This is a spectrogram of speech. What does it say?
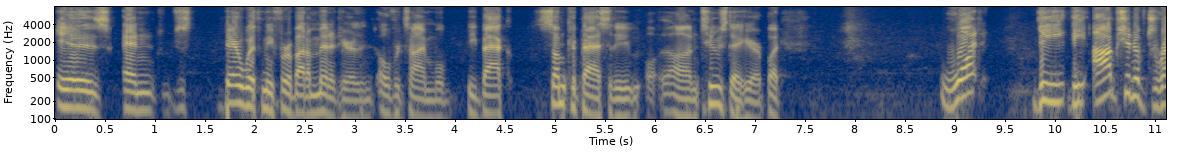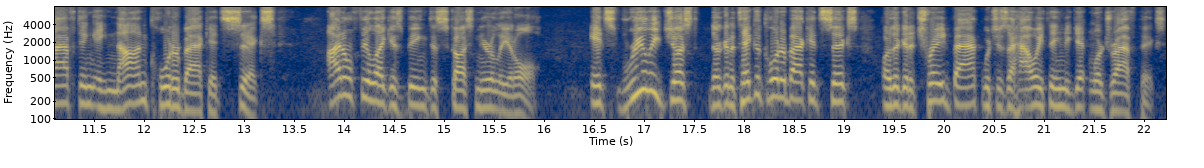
is, and just bear with me for about a minute here. And over time, we'll be back some capacity uh, on Tuesday here. But what the the option of drafting a non-quarterback at six, I don't feel like is being discussed nearly at all. It's really just they're going to take a quarterback at six, or they're going to trade back, which is a Howie thing to get more draft picks.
